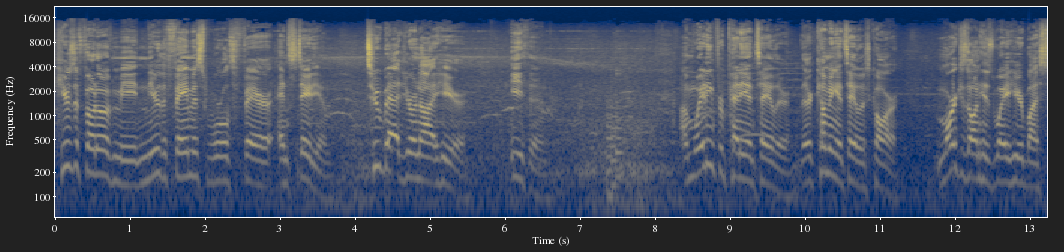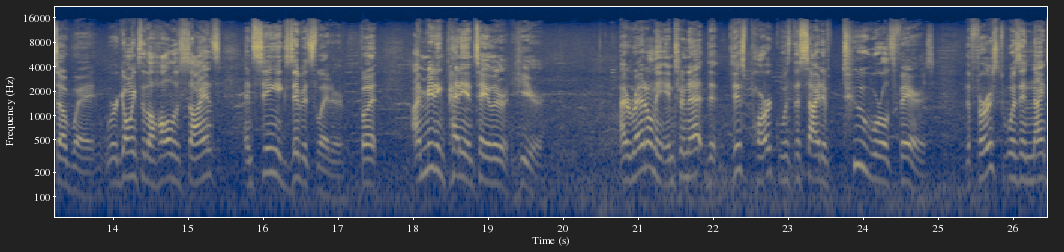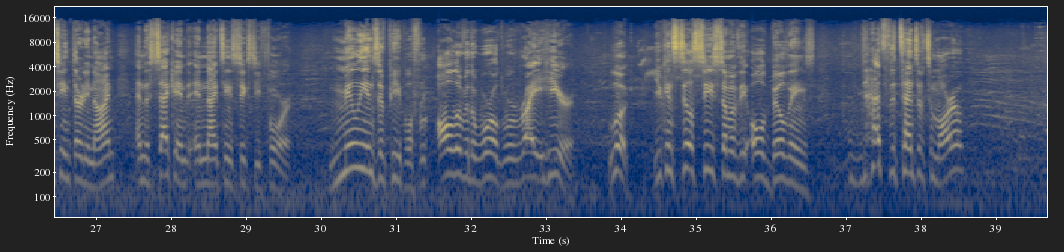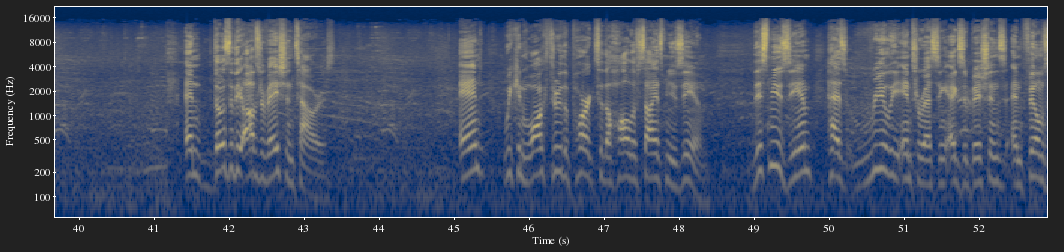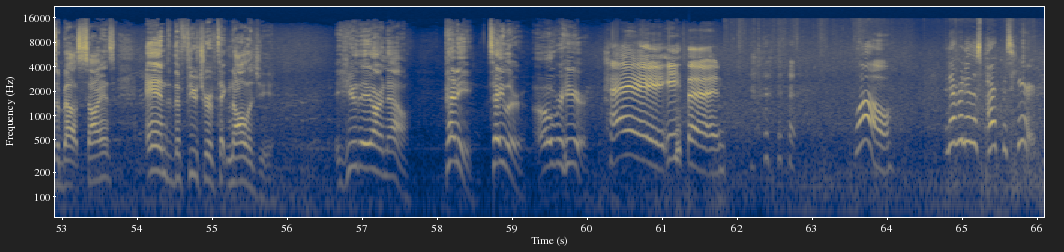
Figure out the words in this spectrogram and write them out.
Here's a photo of me near the famous World's Fair and Stadium. Too bad you're not here. Ethan. I'm waiting for Penny and Taylor. They're coming in Taylor's car. Mark is on his way here by subway. We're going to the Hall of Science and seeing exhibits later, but I'm meeting Penny and Taylor here. I read on the internet that this park was the site of two World's Fairs. The first was in 1939 and the second in 1964. Millions of people from all over the world were right here. Look, you can still see some of the old buildings. That's the tent of tomorrow. And those are the observation towers. And we can walk through the park to the Hall of Science Museum. This museum has really interesting exhibitions and films about science and the future of technology. Here they are now. Penny, Taylor, over here. Hey, Ethan. Wow, I never knew this park was here.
